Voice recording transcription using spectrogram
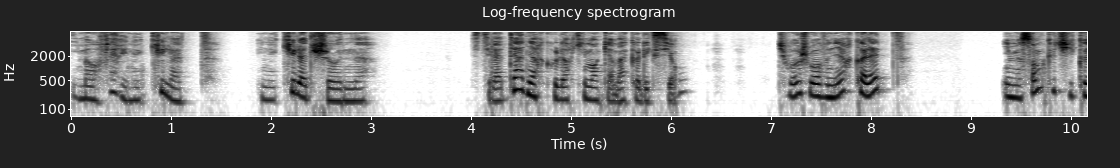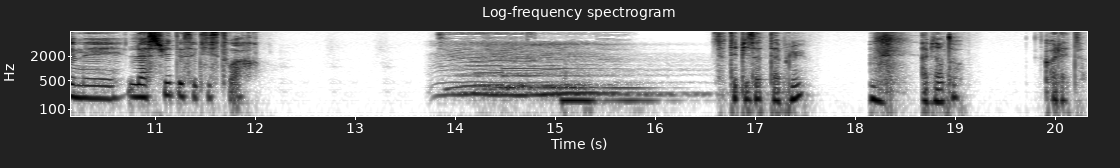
Il m'a offert une culotte, une culotte jaune. C'était la dernière couleur qui manquait à ma collection. Tu vois, je veux en venir, Colette? Il me semble que tu connais la suite de cette histoire. Cet épisode t'a plu? À bientôt. Colette.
